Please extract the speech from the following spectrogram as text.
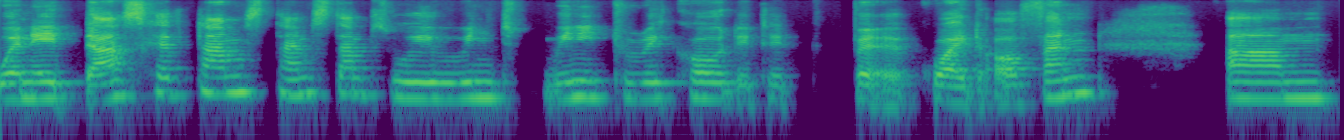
when it does have times timestamps, we we need- we need to record it, quite often. Um,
